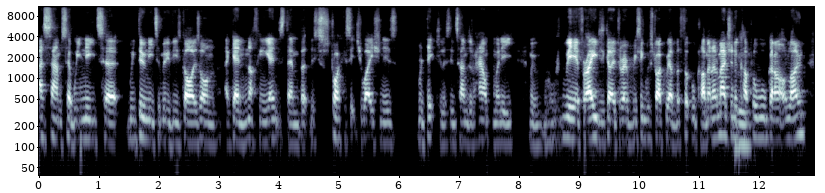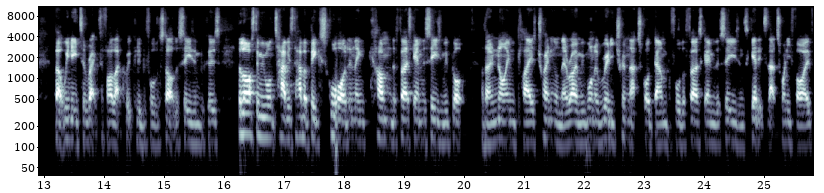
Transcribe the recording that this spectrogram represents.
as Sam said, we need to, we do need to move these guys on. Again, nothing against them, but this striker situation is ridiculous in terms of how many. I mean, we're here for ages going through every single striker we have at the football club, and I imagine a mm. couple will go out on loan. But we need to rectify that quickly before the start of the season because the last thing we want to have is to have a big squad and then come the first game of the season, we've got I don't know, nine players training on their own. We want to really trim that squad down before the first game of the season to get it to that 25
